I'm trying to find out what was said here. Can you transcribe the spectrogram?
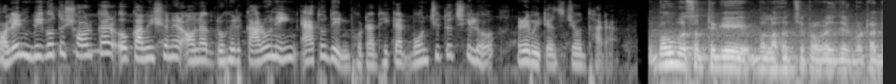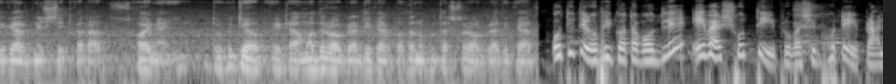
বলেন বিগত সরকার ও কমিশনের অনাগ্রহের কারণেই এতদিন ভোটাধিকার বঞ্চিত ছিল রেমিটেন্স যোদ্ধারা। বহু বছর থেকে বলা হচ্ছে প্রবাসীদের ভোটাধিকার নিশ্চিত করার হয় নাই। তো হতে হবে এটা আমাদের অগ্রাধিকার প্রধান উপদেষ্টার অগ্রাধিকার। অতীতের অভিজ্ঞতা বদলে এবার সত্যি প্রবাসী ভোটে প্রাণ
